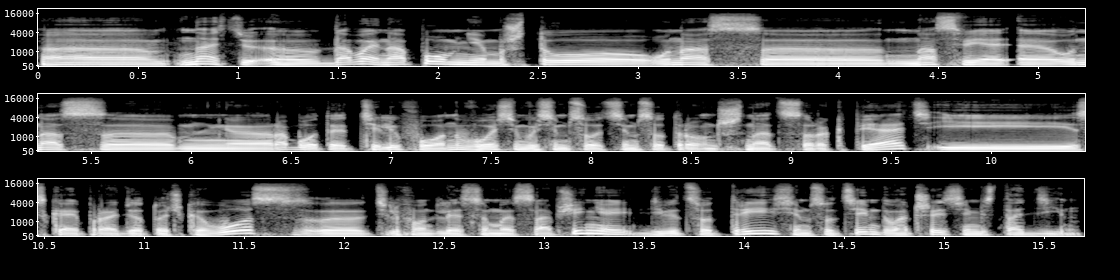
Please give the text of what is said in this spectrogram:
А, Настя, э, давай напомним, что у нас э, на свя... э, у нас э, работает телефон 8 800 700 ровно 1645 и skype-radio.voz, э, телефон для смс-сообщения 903 707 26 71.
